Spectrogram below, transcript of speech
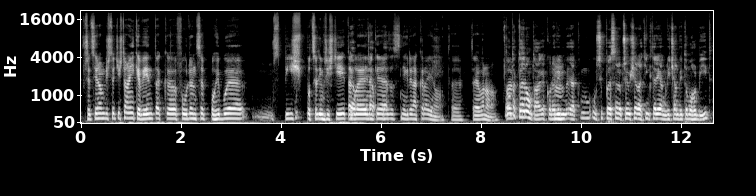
přeci jenom, když totiž to není Kevin, tak eh, Foden se pohybuje spíš po celém hřišti, takhle jo, jinak jo, je jo. zase někde na kraji, no. To je, to je ono, no. To no, tak to je jenom tak, jako nevím, hmm. jak už si se nepřemýšlel nad tím, který angličan by to mohl být,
